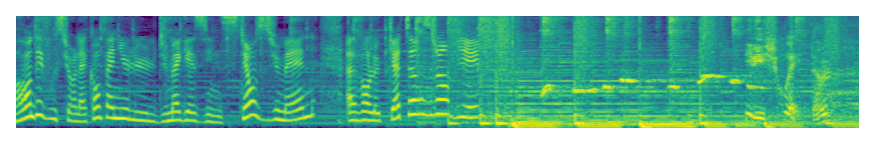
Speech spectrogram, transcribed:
rendez-vous sur la campagne Ulule du magazine Sciences Humaines avant le 14 janvier. Il est chouette, hein?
